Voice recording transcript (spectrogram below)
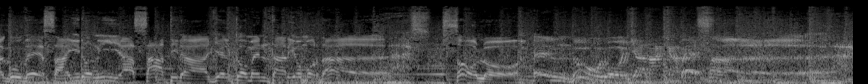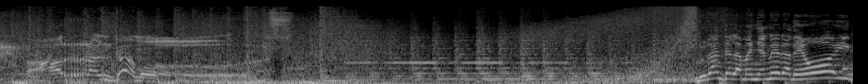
Agudeza, ironía, sátira y el comentario mordaz. Solo el duro y a la cabeza. ¡Arrancamos! Durante la mañanera de hoy,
